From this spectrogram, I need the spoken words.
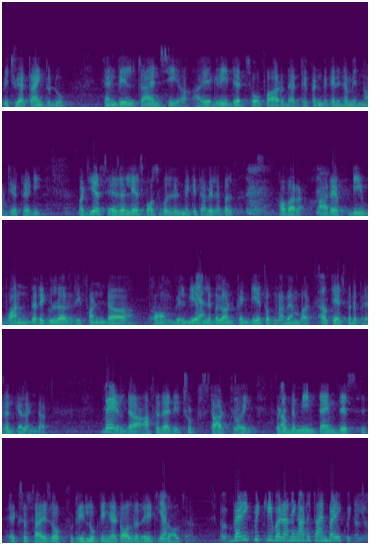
which we are trying to do, and we'll try and see. uh, I agree that so far that refund mechanism is not yet ready. But yes, as early as possible, we'll make it available. Our RFD1, the regular refund uh, form, will be Yeah. available on 20th of November, Okay. as per the present calendar. Where- And uh, after that, it should start flowing. But in the meantime, this exercise of relooking at all the rates Yeah. will also help. Very quickly, we're running out of time. Very quickly, your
